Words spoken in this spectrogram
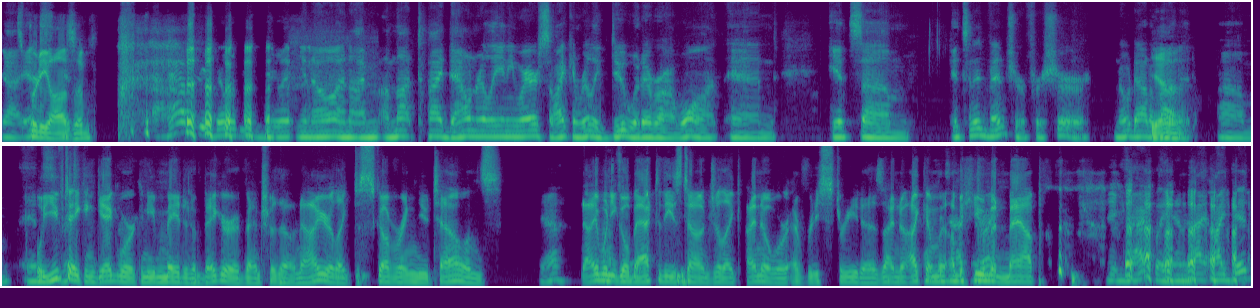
yeah, It's pretty it's- awesome. I have the ability to do it, you know, and I'm I'm not tied down really anywhere, so I can really do whatever I want, and it's um it's an adventure for sure, no doubt about it. Um, it's well, you've taken gig work and you've made it a bigger adventure, though. Now you're like discovering new towns. Yeah, Now, when you go back to these towns, you're like, I know where every street is. I know I can. I'm a Exactly human map. exactly. And I, I did.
